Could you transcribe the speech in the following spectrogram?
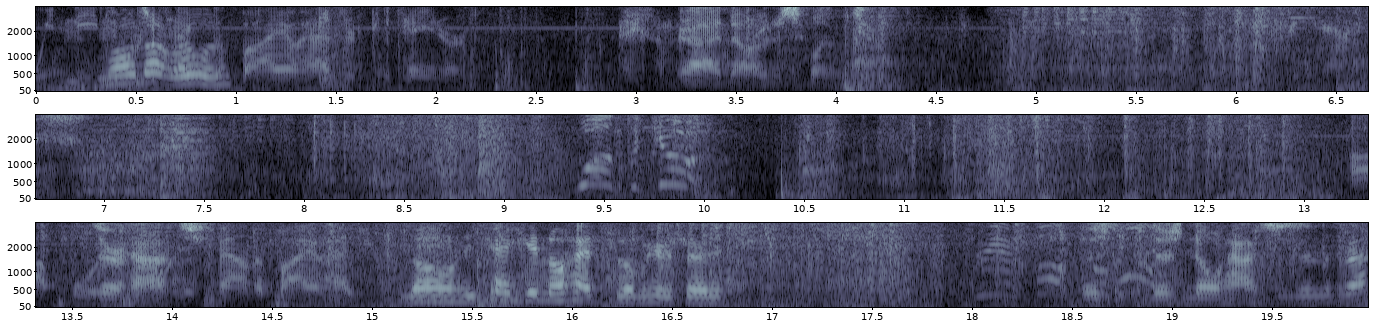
We need No, to not protect really. the biohazard container. yeah, I know. I'm just playing with you. Op 4 Is there a hatch? found a biohazard. No, he can't get no hatches over here, Shady. There's there's no hatches in this guy.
